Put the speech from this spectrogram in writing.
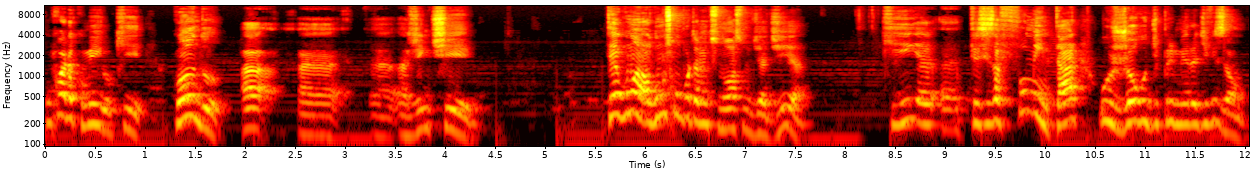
concorda comigo que quando a, a, a, gente tem alguma, alguns comportamentos nossos no dia a dia que é, precisa fomentar o jogo de primeira divisão,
